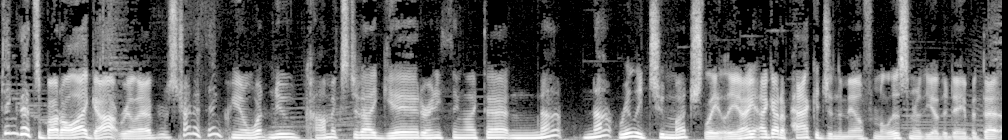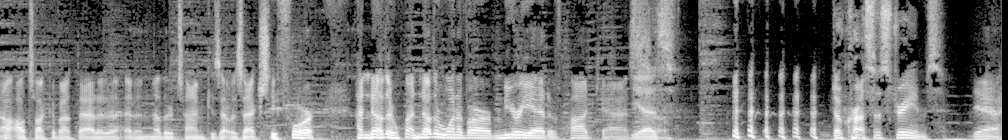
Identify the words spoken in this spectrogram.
think that's about all I got really. I was trying to think, you know, what new comics did I get or anything like that, and not not really too much lately. I, I got a package in the mail from a listener the other day, but that I'll, I'll talk about that at, a, at another time because that was actually for another another one of our myriad of podcasts. Yes. Don't cross the streams. Yeah.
